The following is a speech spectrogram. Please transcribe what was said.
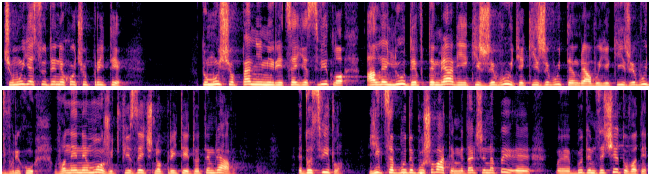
чому я сюди не хочу прийти. Тому що в певній мірі це є світло, але люди в темряві, які живуть, які живуть темрявою, які живуть в гріху, вони не можуть фізично прийти до темряви, до світла. Їх це буде бушувати. Ми далі будемо зачитувати,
